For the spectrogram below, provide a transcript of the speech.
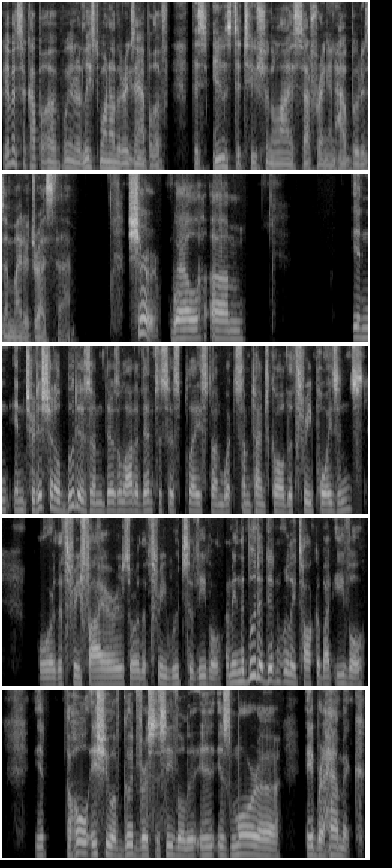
give us a couple of, you know, at least one other example of this institutionalized suffering and how Buddhism might address that. Sure. Well, um, in in traditional Buddhism, there's a lot of emphasis placed on what's sometimes called the three poisons, or the three fires, or the three roots of evil. I mean, the Buddha didn't really talk about evil. It the whole issue of good versus evil is, is more a Abrahamic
